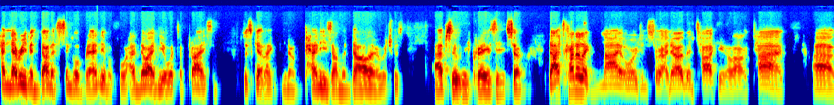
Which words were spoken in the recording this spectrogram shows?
had never even done a single brand deal before, had no idea what to price, and just get like you know pennies on the dollar, which was absolutely crazy. So that's kind of like my origin story. I know I've been talking a long time, uh,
